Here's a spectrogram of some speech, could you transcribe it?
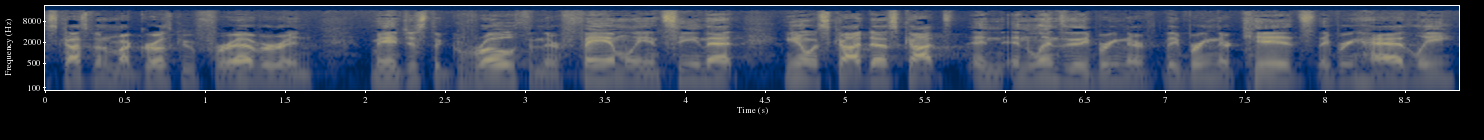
Scott's been in my growth group forever. And man, just the growth in their family and seeing that. You know what Scott does? Scott and, and Lindsay, they bring, their, they bring their kids. They bring Hadley.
